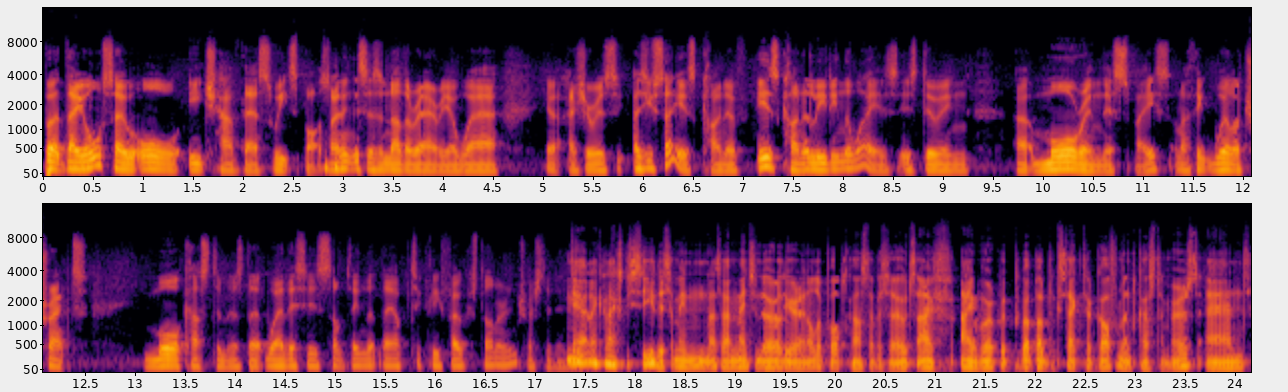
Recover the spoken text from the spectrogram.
but they also all each have their sweet spots. And I think this is another area where you know, Azure is, as you say, is kind of is kind of leading the way, is is doing uh, more in this space, and I think will attract more customers that where this is something that they are particularly focused on or interested in. Yeah, and I can actually see this. I mean, as I mentioned earlier in other podcast episodes, I've I work with public sector government customers, and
